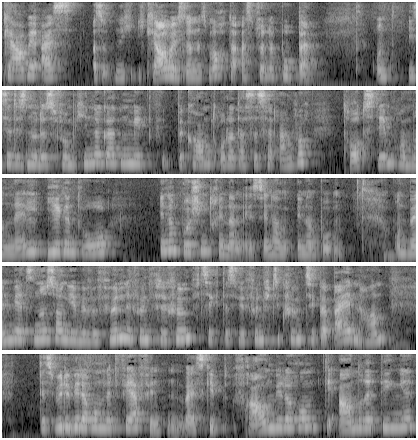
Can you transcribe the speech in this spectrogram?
glaube ich, als, also nicht ich glaube, sondern es macht er als zu einer Puppe. Und ist ja das nur, dass er vom Kindergarten mitbekommt oder dass es halt einfach trotzdem hormonell irgendwo in einem Burschen drinnen ist, in einem, in einem Buben. Und wenn wir jetzt nur sagen, ja, wir erfüllen eine 50-50, dass wir 50-50 bei beiden haben, das würde ich wiederum nicht fair finden, weil es gibt Frauen wiederum, die andere Dinge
